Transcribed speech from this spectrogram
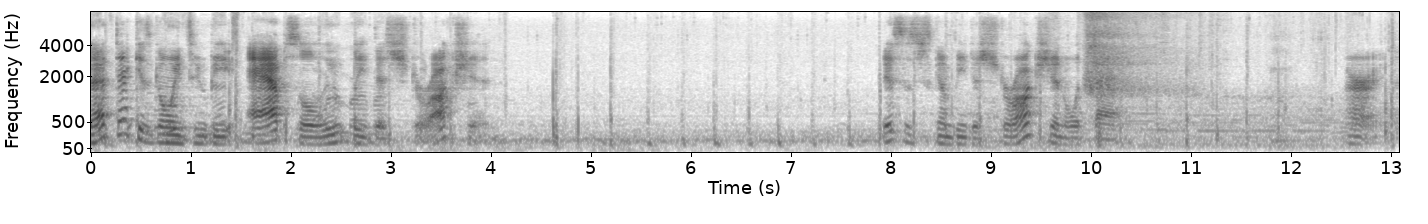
That deck is going to be absolutely destruction. This is just gonna be destruction with that. Alright.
